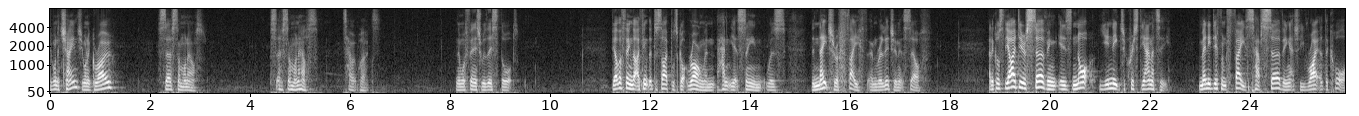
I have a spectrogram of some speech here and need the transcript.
You want to change, you want to grow, serve someone else. Serve someone else. That's how it works. And then we'll finish with this thought. The other thing that I think the disciples got wrong and hadn't yet seen was the nature of faith and religion itself. And of course, the idea of serving is not unique to Christianity. Many different faiths have serving actually right at the core.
